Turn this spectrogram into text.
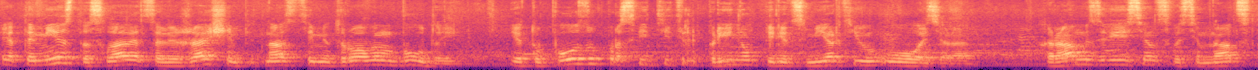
Это место славится лежащим 15-метровым Буддой – Эту позу просветитель принял перед смертью у озера. Храм известен с 18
